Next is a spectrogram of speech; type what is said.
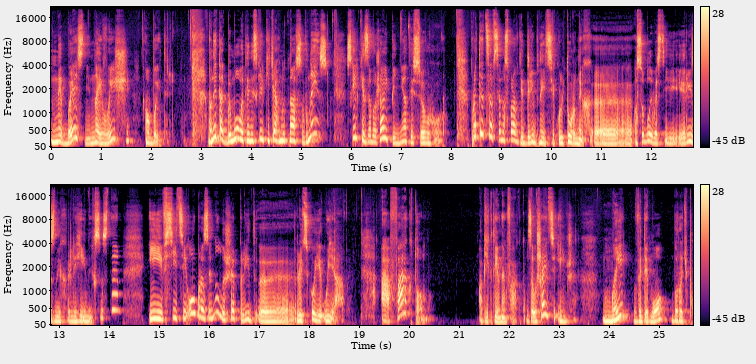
небесні найвищі обителі. Вони, так би мовити, не скільки тягнуть нас вниз, скільки заважають піднятися вгору. Проте це все насправді дрібниці культурних е, особливостей різних релігійних систем, і всі ці образи ну, лише плід е, людської уяви. А фактом, об'єктивним фактом, залишається інше: ми ведемо боротьбу.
